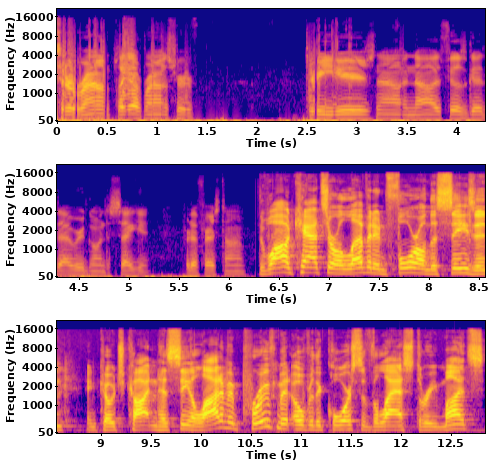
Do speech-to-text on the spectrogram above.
to the round playoff rounds for three years now, and now it feels good that we're going to second for the first time. The Wildcats are 11 and 4 on the season, and Coach Cotton has seen a lot of improvement over the course of the last three months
